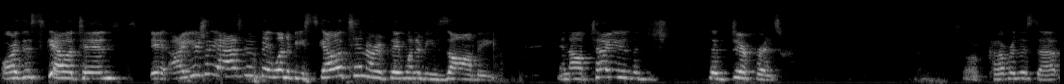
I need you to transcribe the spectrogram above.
Or the skeleton. It- I usually ask them if they want to be skeleton or if they want to be zombie. And I'll tell you the, the difference. So I'll cover this up.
